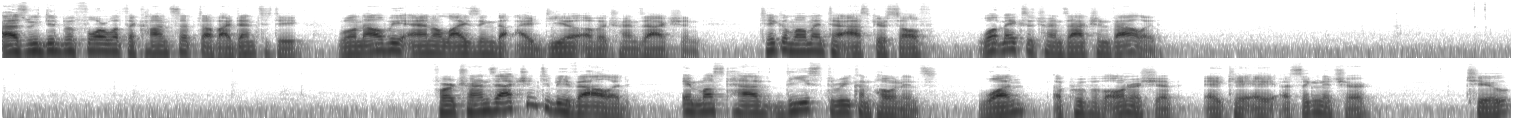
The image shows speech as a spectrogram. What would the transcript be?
As we did before with the concept of identity, we'll now be analyzing the idea of a transaction. Take a moment to ask yourself, what makes a transaction valid? For a transaction to be valid, it must have these three components. One, a proof of ownership, aka a signature. Two,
